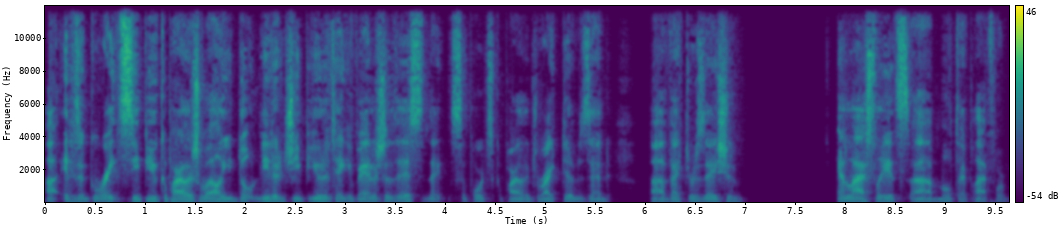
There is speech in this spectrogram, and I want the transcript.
Uh, it is a great CPU compiler as well. You don't need a GPU to take advantage of this, and it supports compiler directives and uh, vectorization. And lastly, it's uh, multi-platform.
